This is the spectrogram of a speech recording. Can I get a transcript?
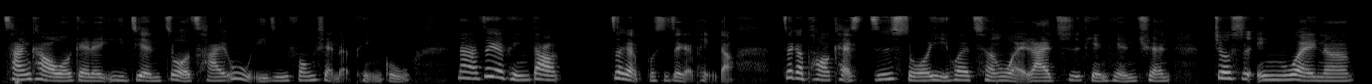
参考我给的意见做财务以及风险的评估。那这个频道，这个不是这个频道，这个 podcast 之所以会称为来吃甜甜圈。就是因为呢，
